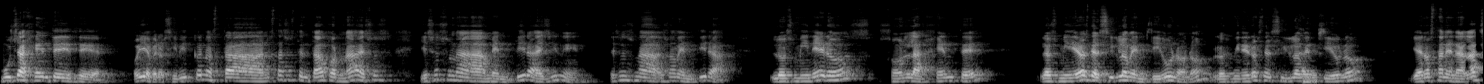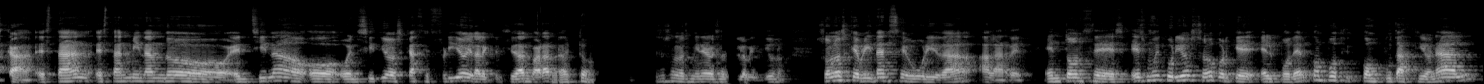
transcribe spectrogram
Mucha gente dice, oye, pero si Bitcoin no está, no está sustentado por nada, eso es, y eso es una mentira, Ginny. Eso es una, es una mentira. Los mineros son la gente, los mineros del siglo XXI, ¿no? Los mineros del siglo. XXI ya no están en Alaska, están, están minando en China o, o en sitios que hace frío y la electricidad es barata. Correcto. Esos son los mineros del siglo XXI. Son los que brindan seguridad a la red. Entonces, es muy curioso porque el poder computacional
